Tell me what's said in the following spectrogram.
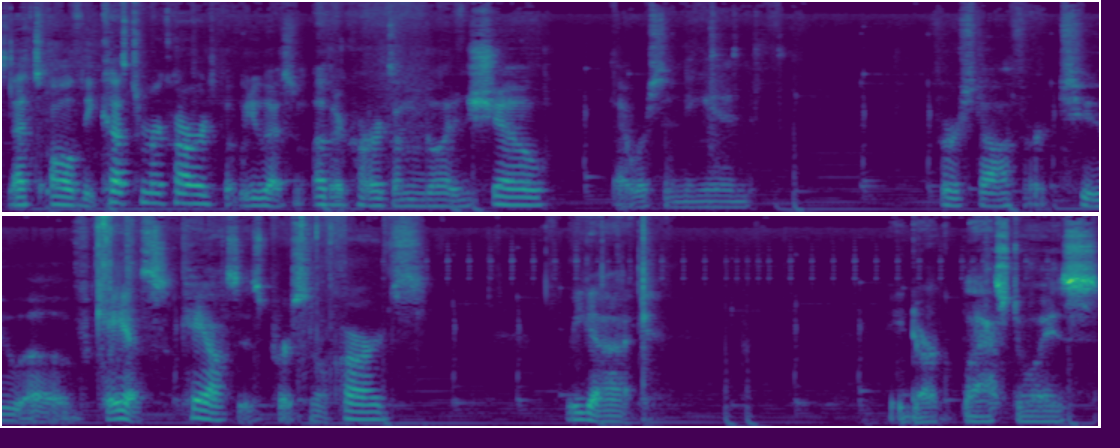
So that's all the customer cards, but we do have some other cards I'm going to go ahead and show that we're sending in. First off are two of Chaos Chaos's personal cards. We got a Dark Blastoise,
